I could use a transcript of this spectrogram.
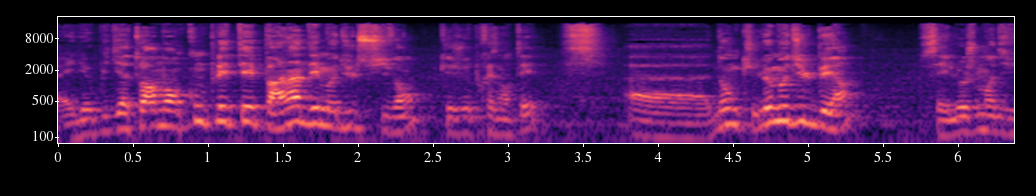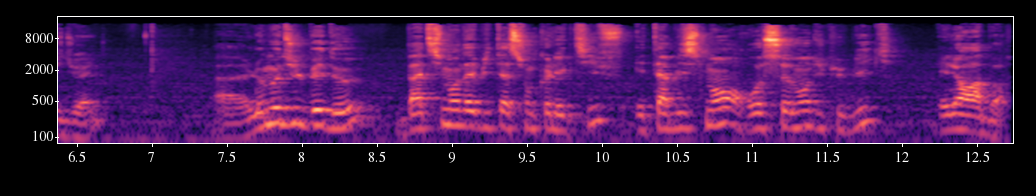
Euh, il est obligatoirement complété par l'un des modules suivants que je vais présenter. Euh, donc le module B1, c'est logement individuel. Le module B2, bâtiment d'habitation collectif, établissement recevant du public et leur abord.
